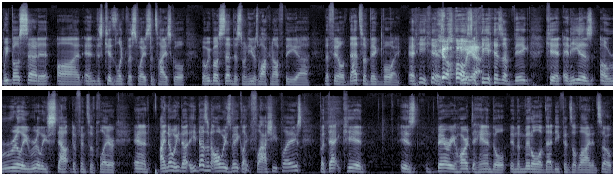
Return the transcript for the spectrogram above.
we both said it on, and this kid's looked this way since high school, but we both said this when he was walking off the uh, the field. That's a big boy, and he is. Oh yeah, he is a big kid, and he is a really really stout defensive player. And I know he does. He doesn't always make like flashy plays, but that kid is very hard to handle in the middle of that defensive line, and so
